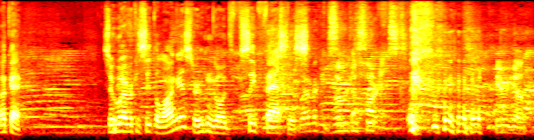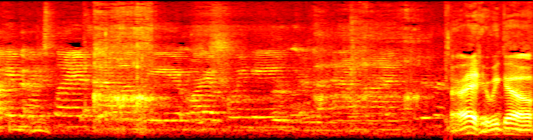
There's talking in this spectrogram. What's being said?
Okay. So whoever can sleep the longest, or who can go sleep fastest? Whoever can sleep the hardest. Here we go. Game that we just played, and the Mario coin game, and All right, here we go.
